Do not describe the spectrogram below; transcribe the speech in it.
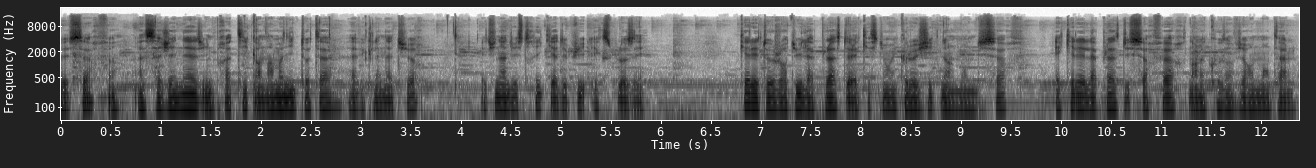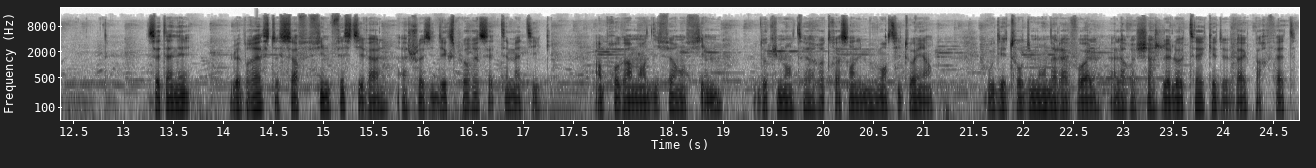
Le surf, à sa genèse une pratique en harmonie totale avec la nature, est une industrie qui a depuis explosé. Quelle est aujourd'hui la place de la question écologique dans le monde du surf et quelle est la place du surfeur dans la cause environnementale? Cette année, le Brest Surf Film Festival a choisi d'explorer cette thématique en programmant différents films, documentaires retraçant des mouvements citoyens ou des tours du monde à la voile à la recherche de low-tech et de vagues parfaites,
